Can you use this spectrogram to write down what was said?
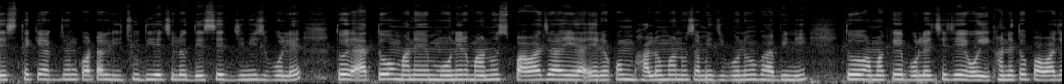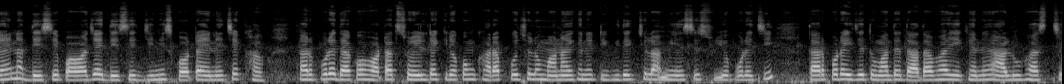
দেশ থেকে একজন কটা লিচু দিয়েছিল দেশের জিনিস বলে। তো এত মানে মনের মানুষ পাওয়া যায়, এরকম ভালো মানুষ আমি জীবনেও ভাবিনি। তো আমাকে বলেছে যে, ওই এখানে তো পাওয়া যায় না, দেশে পাওয়া যায়, দেশের জিনিস কটা এনেছে খাও। তারপরে দেখো হঠাৎ শরীরটা কীরকম খারাপ করছিল, মানা এখানে টিভি দেখছিল, আমি এসে শুয়ে পড়েছি। তারপরে এই যে তোমাদের দাদাভাই এখানে আলু ভাজছে,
